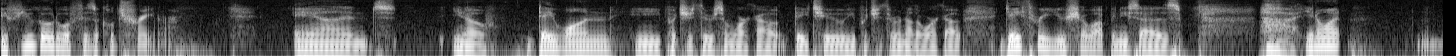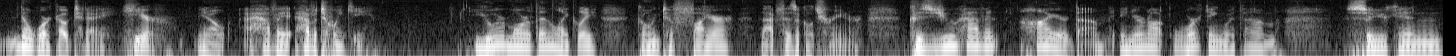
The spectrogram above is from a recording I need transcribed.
if you go to a physical trainer and you know day one he puts you through some workout day two he puts you through another workout day three you show up and he says ah you know what no workout today here you know have a have a twinkie you're more than likely going to fire that physical trainer because you haven't hired them and you're not working with them so you can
